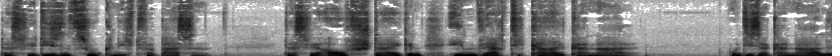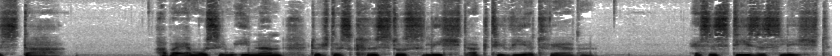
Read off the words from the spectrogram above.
dass wir diesen Zug nicht verpassen, dass wir aufsteigen im Vertikalkanal. Und dieser Kanal ist da. Aber er muss im Innern durch das Christuslicht aktiviert werden. Es ist dieses Licht,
